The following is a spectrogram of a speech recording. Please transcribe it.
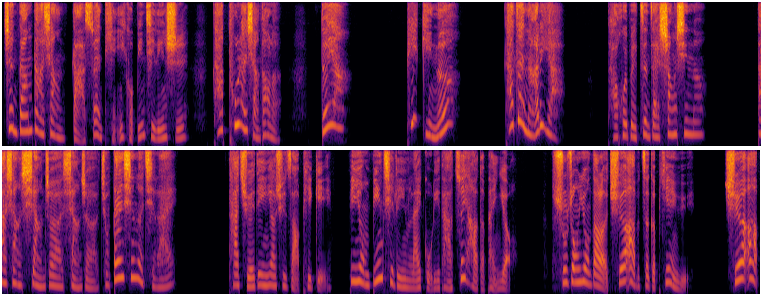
正当大象打算舔一口冰淇淋时，他突然想到了：对呀，Piggy 呢？他在哪里呀？他会不会正在伤心呢？大象想着想着，就担心了起来。他决定要去找 Piggy，并用冰淇淋来鼓励他最好的朋友。书中用到了 “cheer up” 这个片语，“cheer up”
